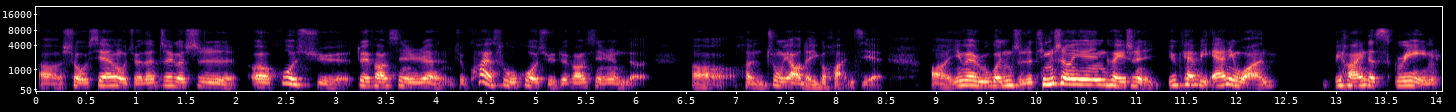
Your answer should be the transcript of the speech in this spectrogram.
呃，首先我觉得这个是呃获取对方信任，就快速获取对方信任的呃很重要的一个环节。啊，因为如果你只是听声音，可以是 you can be anyone behind the screen，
